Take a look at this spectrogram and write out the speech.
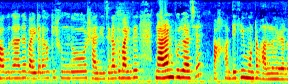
বাবু দাদাদের বাড়িটা, দেখো কি সুন্দর সাজিয়েছে কালকে বাড়িতে নারায়ণ পুজো আছে। বাহ, দেখেই মনটা ভালো হয়ে গেল।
